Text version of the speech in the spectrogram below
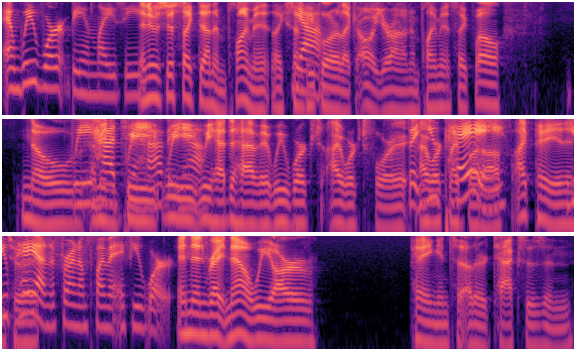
and we weren't being lazy. And it was just like the unemployment. Like some Yeah. people are like, "Oh, you're on unemployment." It's like, well, no. We I mean, had to we have it, we yeah. we had to have it. We worked. I worked for it. But I you worked my butt off. I pay it you pay it. for unemployment if you work. And then right now we are paying into other taxes and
